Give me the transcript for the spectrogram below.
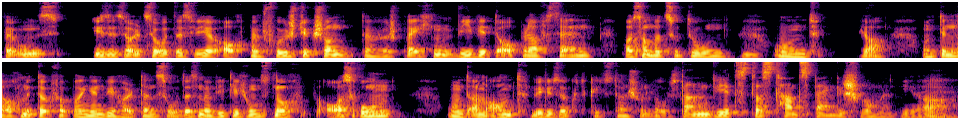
bei uns ist es halt so, dass wir auch beim Frühstück schon darüber sprechen, wie wird der Ablauf sein, was haben wir zu tun und Ja, und den Nachmittag verbringen wir halt dann so, dass wir wirklich uns noch ausruhen und am Abend, wie gesagt, geht's dann schon los. Dann wird das Tanzbein geschwungen. Ja,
